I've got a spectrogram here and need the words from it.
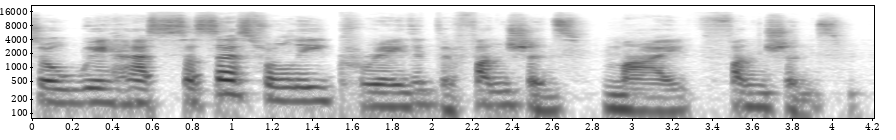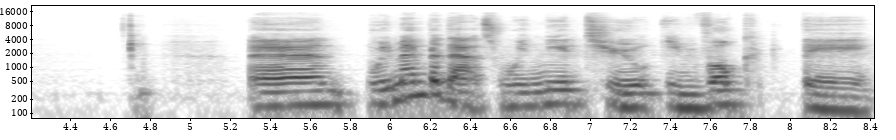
So we have successfully created the functions, my functions. And remember that we need to invoke the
